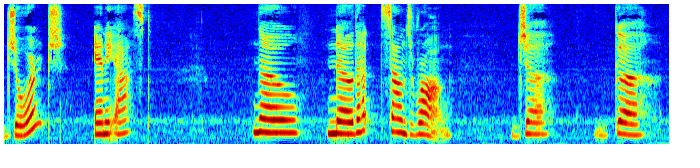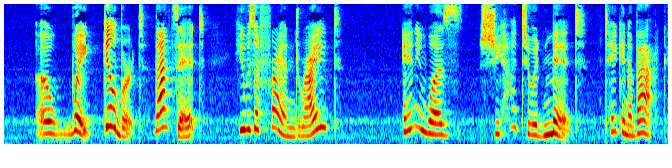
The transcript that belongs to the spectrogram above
George? Annie asked. No, no, that sounds wrong. J. G. Oh, wait, Gilbert. That's it. He was a friend, right? Annie was, she had to admit, taken aback.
